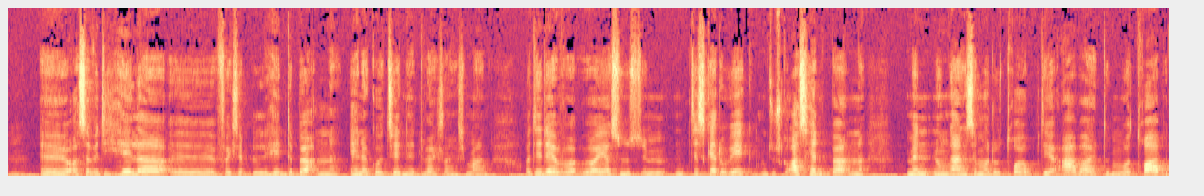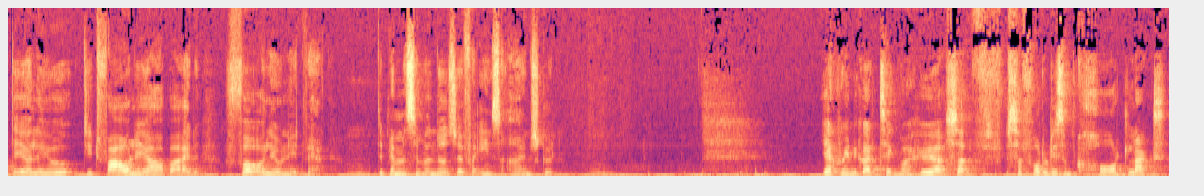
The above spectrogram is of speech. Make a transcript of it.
Mm. Øh, og så vil de hellere øh, for eksempel hente børnene, end at gå til et netværksarrangement. Og det er der, hvor, hvor jeg synes, jamen, det skal du ikke. Du skal også hente børnene, men nogle gange så må du droppe det arbejde. Du må droppe det at lave dit faglige arbejde for at lave netværk. Mm. Det bliver man simpelthen nødt til for ens egen skyld. Mm. Jeg kunne egentlig godt tænke mig at høre, så, så får du ligesom kortlagt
